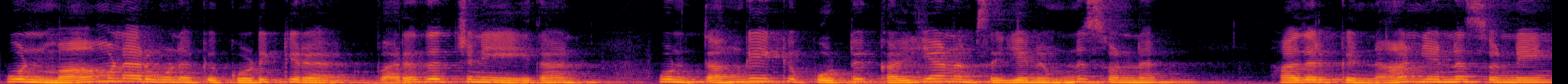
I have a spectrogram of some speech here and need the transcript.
உன் மாமனார் உனக்கு கொடுக்கிற வரதட்சணையை தான் உன் தங்கைக்கு போட்டு கல்யாணம் செய்யணும்னு சொன்ன. அதற்கு நான் என்ன சொன்னேன்?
